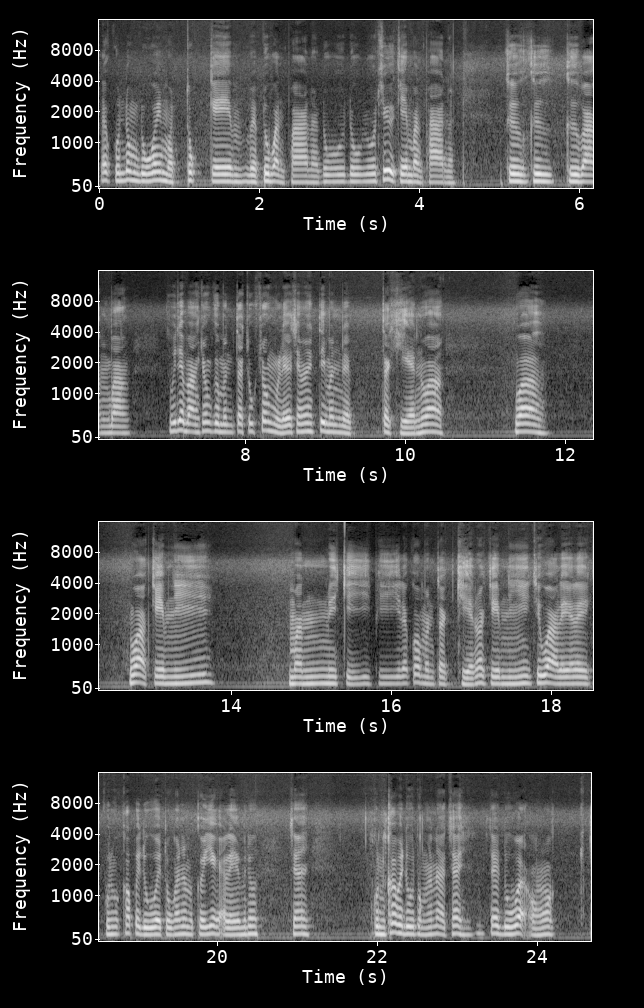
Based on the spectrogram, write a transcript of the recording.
แล้วคุณต้องดูให้หมดทุกเกมแบบดูบันพานะดูดูดูชื่อเกมบันพานะ คือคือคือบางบางไม่ใช่บางช่องคือมันจะทุกช่องอยู่แล้วใช่ไหมที่มันแบบจะเขียนว่าว่าว่าเกมนี้ มันมีกี่ EP แล้วก็มันจะเขียนว่าเกมนี้ ชื่อว่าอะไรอะไรคุณก็เข้าไปดูไอ้ตรงนั้นมันก็เรียกอะไรไม่รู้ใช่คุณเข้าไปดูตรงนั้นอะใช่ได้ดูว่าอ๋อเค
